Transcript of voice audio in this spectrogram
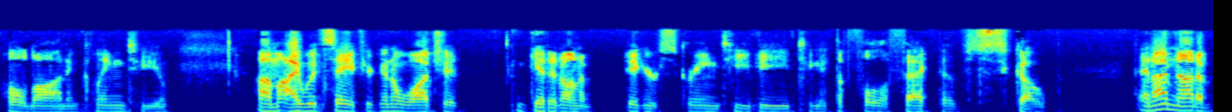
hold on and cling to you. Um, I would say if you're going to watch it, get it on a bigger screen TV to get the full effect of scope. And I'm not a,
